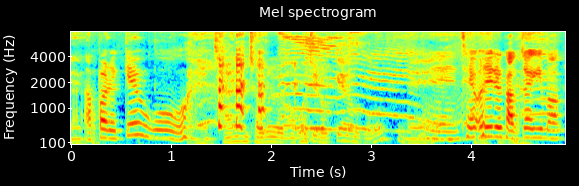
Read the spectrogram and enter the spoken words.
네. 아빠를 깨우고 네, 자는 저를 어거지로 깨우고 네. 네, 재원이를 갑자기 막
